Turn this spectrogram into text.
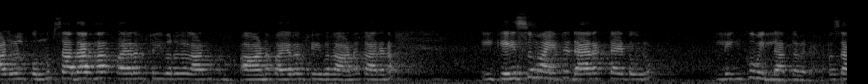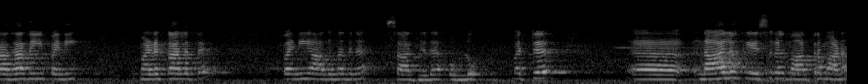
ആളുകൾക്കൊന്നും സാധാരണ വൈറൽ ഫീവറുകളാണ് ആണ് വൈറൽ ഫീവർ ആണ് കാരണം ഈ കേസുമായിട്ട് ഡയറക്റ്റ് ആയിട്ട് ഒരു ലിങ്കും ഇല്ലാത്തവരാണ്. അപ്പൊ സാധാരണ ഈ പനി മഴക്കാലത്ത് പനി ആകുന്നതിന് സാധ്യത ഉള്ളൂ. മറ്റ് നാല് കേസുകൾ മാത്രമാണ്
